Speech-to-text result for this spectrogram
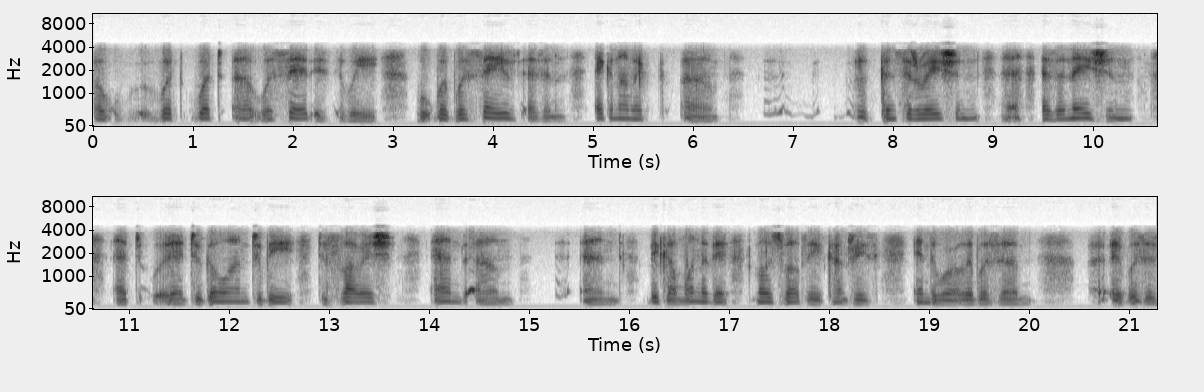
uh, what what uh, was said we what was saved as an economic um, consideration uh, as a nation uh, to, uh, to go on to be to flourish and um, and become one of the most wealthy countries in the world. It was um, it was a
